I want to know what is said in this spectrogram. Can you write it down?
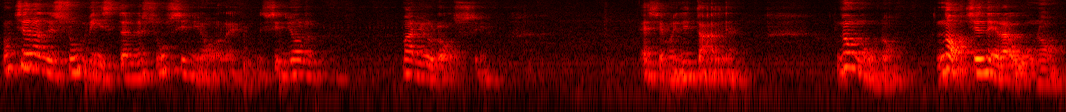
Non c'era nessun mister, nessun signore, il signor Mario Rossi. E eh, siamo in Italia non uno, no, ce n'era uno,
